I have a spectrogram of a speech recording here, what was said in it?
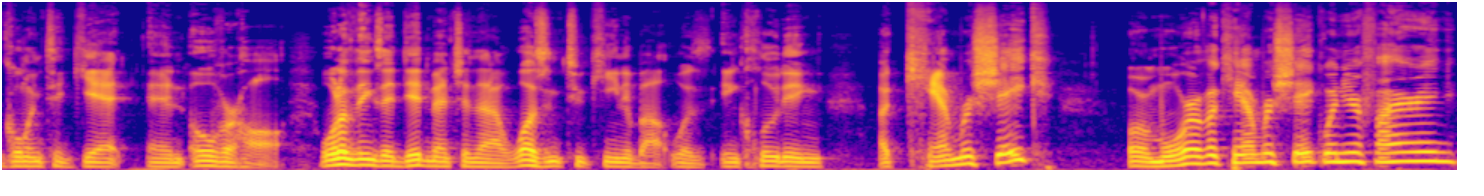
going to get an overhaul. One of the things I did mention that I wasn't too keen about was including a camera shake or more of a camera shake when you're firing.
